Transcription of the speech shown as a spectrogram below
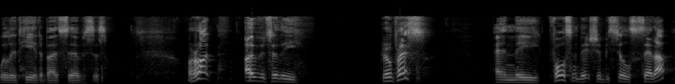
will adhere to both surfaces. All right, over to the drill press and the Forstner bit should be still set up.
